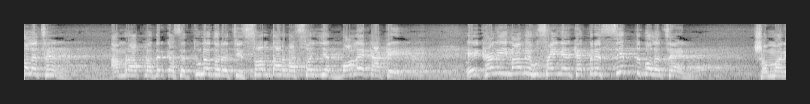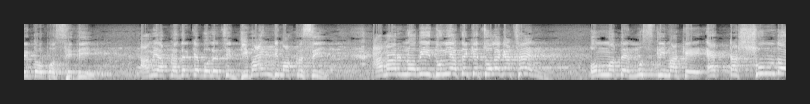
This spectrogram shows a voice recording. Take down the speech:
বলেছেন আমরা আপনাদের কাছে তুলে ধরেছি, সর্দার বা সৈয়দ বলে কাকে? এখানে ইমামে হুসাইনের ক্ষেত্রে সিফট বলেছেন। সম্মানিত উপস্থিতি, আমি আপনাদেরকে বলেছি ডিভাইন ডেমোক্রেসি আমার নবী দুনিয়া থেকে চলে গেছেন, উম্মতে মুসলিমাকে একটা সুন্দর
